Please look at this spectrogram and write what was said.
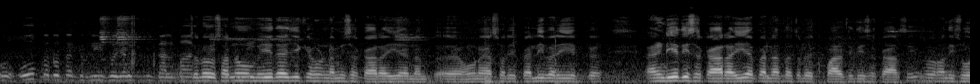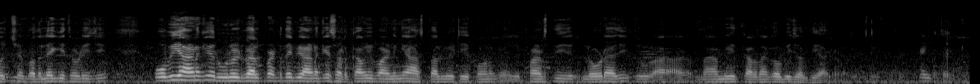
ਉਹ ਉਹ ਕਦੋਂ ਤੱਕ ਰਿਲੀਜ਼ ਹੋ ਜਾਣਗੇ ਕੋਈ ਗੱਲਬਾਤ ਚਲੋ ਸਾਨੂੰ ਉਮੀਦ ਹੈ ਜੀ ਕਿ ਹੁਣ ਨਵੀਂ ਸਰਕਾਰ ਆਈ ਹੈ ਹੁਣ ਇਸ ਵਾਰੀ ਪਹਿਲੀ ਵਾਰੀ ਇੱਕ ਐਨਡੀਏ ਦੀ ਸਰਕਾਰ ਆਈ ਹੈ, ਪਹਿਲਾਂ ਤਾਂ ਚਲੋ ਇੱਕ ਪਾਰਟੀ ਦੀ ਸਰਕਾਰ ਸੀ, ਸੋ ਉਹਨਾਂ ਦੀ ਸੋਚ ਬਦਲੇਗੀ ਥੋੜੀ ਜੀ ਉਹ ਵੀ ਆਣਗੇ ਰੂਰਲ ਡਿਵੈਲਪਮੈਂਟ ਦੇ ਵੀ ਆਣਗੇ ਸੜਕਾਂ ਵੀ ਬਣਨੀਆਂ, ਹਸਪਤਾਲ ਵੀ ਠੀਕ ਹੋਣਗੇ। ਜੀ ਫੰਡਸ ਦੀ ਲੋੜ ਹੈ ਜੀ, ਜੋ ਮੈਂ ਉਮੀਦ ਕਰਦਾ ਕਿ ਉਹ ਵੀ ਜਲਦੀ ਆ ਜਾਣਗੇ। ਥੈਂਕ ਯੂ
